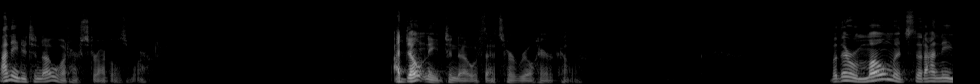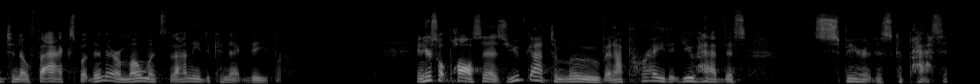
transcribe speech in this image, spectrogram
I needed to know what her struggles were. I don't need to know if that's her real hair color. But there are moments that I need to know facts, but then there are moments that I need to connect deeper. And here's what Paul says You've got to move, and I pray that you have this spirit, this capacity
